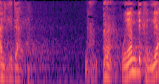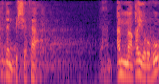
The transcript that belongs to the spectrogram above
الهداية. نعم. ويملك أن يأذن بالشفاعة. نعم. أما غيره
